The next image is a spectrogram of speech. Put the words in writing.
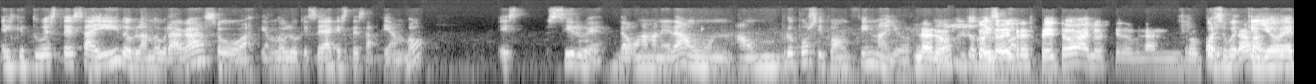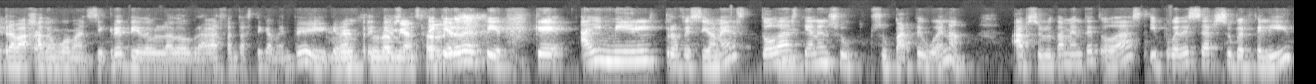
el que tú estés ahí doblando bragas o haciendo lo que sea que estés haciendo, es sirve de alguna manera a un, a un propósito, a un fin mayor. Claro, con todo el respeto a los que doblan ropa. Por supuesto que yo he trabajado en Woman's Secret y he doblado bragas fantásticamente y quedan preciosas. Te quiero decir que hay mil profesiones, todas mm. tienen su, su, parte buena, absolutamente todas, y puedes ser súper feliz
